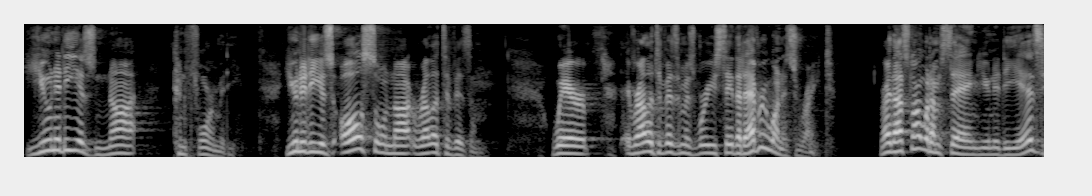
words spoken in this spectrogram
Unity is not conformity. Unity is also not relativism, where relativism is where you say that everyone is right. Right? That's not what I'm saying unity is.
